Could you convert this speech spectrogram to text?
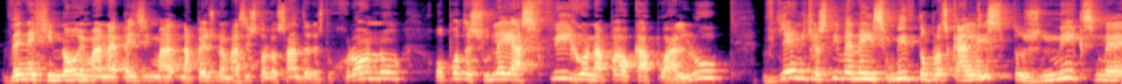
δεν έχει νόημα να, παίζει, μα- να παίζουν μαζί στο Λος Άντζελες του χρόνου. Οπότε σου λέει ας φύγω να πάω κάπου αλλού Βγαίνει και ο Stephen A. Smith, τον προσκαλείς στους Knicks με,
